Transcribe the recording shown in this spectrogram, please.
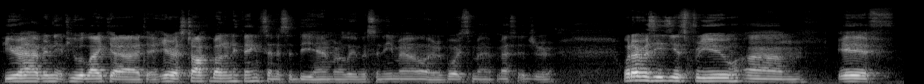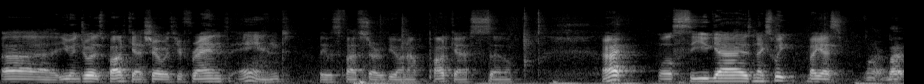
If you have any, if you would like uh, to hear us talk about anything, send us a DM or leave us an email or a voice me- message or whatever is easiest for you. Um, if uh, you enjoy this podcast, share it with your friends and leave us a five star review on Apple Podcasts. So, all right, we'll see you guys next week. Bye, guys. All right, bye.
